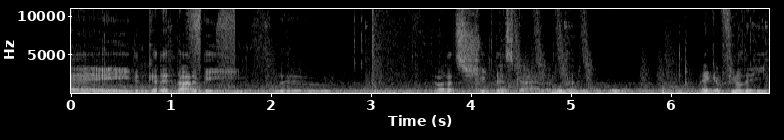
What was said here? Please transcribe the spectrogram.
Yay! Didn't get hit by the beam. No, let's shoot this guy a little bit. Make him feel the heat.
